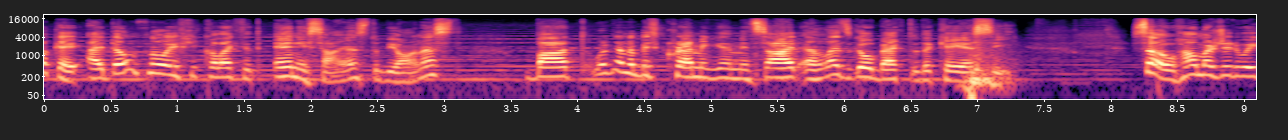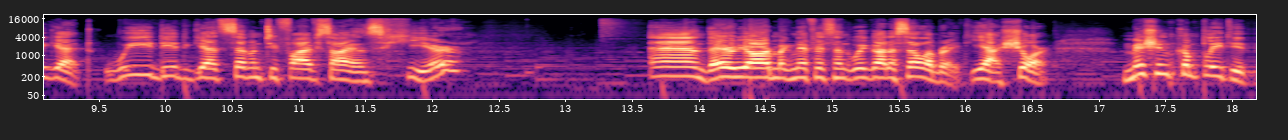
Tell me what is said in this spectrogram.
Okay, I don't know if he collected any science, to be honest, but we're gonna be cramming him inside and let's go back to the KSC. So, how much did we get? We did get 75 science here. And there you are, magnificent, we gotta celebrate. Yeah, sure. Mission completed.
